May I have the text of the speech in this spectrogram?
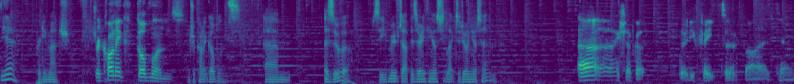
yeah, pretty much. draconic goblins. Draconic goblins. Um, Azure, so you've moved up. Is there anything else you'd like to do on your turn? Uh, actually, I've got 30 feet, so 5, 10,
